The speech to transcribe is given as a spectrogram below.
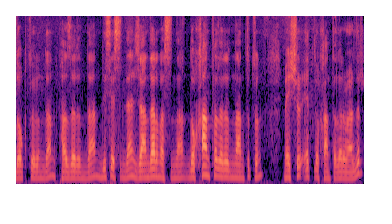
doktorundan, pazarından, lisesinden, jandarmasından, lokantalarından tutun. Meşhur et lokantaları vardır.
